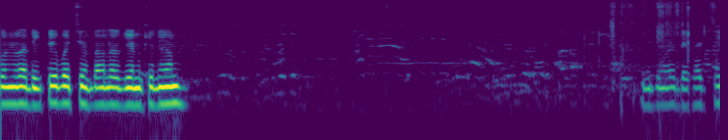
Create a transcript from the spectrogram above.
আপনারা দেখতে পাচ্ছেন বাংলার গ্র্যান্ড ক্যানিয়ন দেখাচ্ছি।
